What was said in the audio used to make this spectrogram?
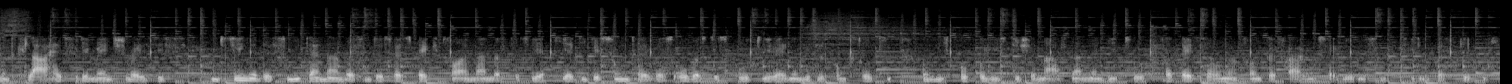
und Klarheit für die Menschen, weil es ist im Sinne des Miteinanders und des Respekts voreinander, dass wir hier die Gesundheit als oberstes Gut wieder in den Mittelpunkt drücken und nicht populistische Maßnahmen, die zu Verbesserungen von Befragungsergebnissen führen. Das geht nicht.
